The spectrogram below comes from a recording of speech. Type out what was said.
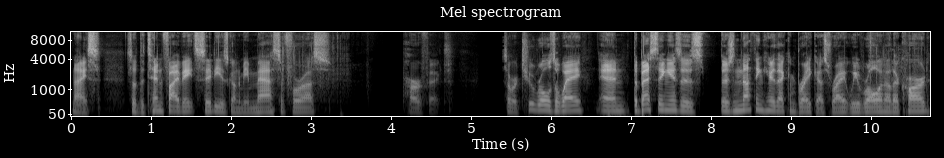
nice. So the 10-5-8 city is going to be massive for us. Perfect. So we're two rolls away. And the best thing is, is there's nothing here that can break us, right? We roll another card.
